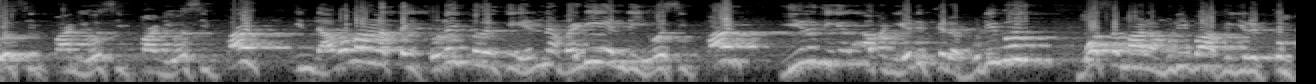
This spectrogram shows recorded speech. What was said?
யோசிப்பான் யோசிப்பான் யோசிப்பான். இந்த அவமானத்தை துடைப்பதற்கு என்ன வழி என்று யோசிப்பான். இறுதியில் அவன் எடுக்கிற முடிவு மோசமான முடிவாக இருக்கும்.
